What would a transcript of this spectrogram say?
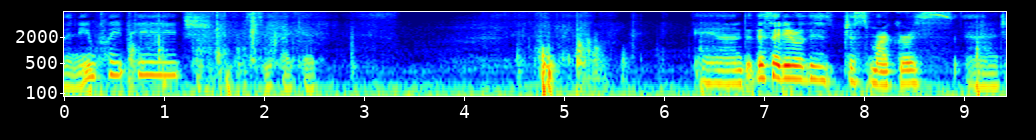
the nameplate page. Let's see if I could. And this I did with just markers. And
